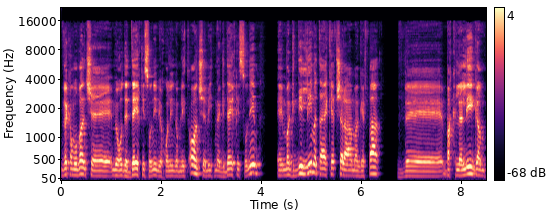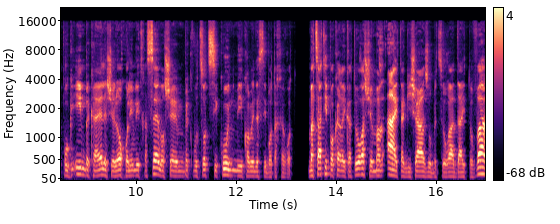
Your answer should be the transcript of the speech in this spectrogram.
וכמובן שמעודדי חיסונים יכולים גם לטעון שמתנגדי חיסונים אה, מגדילים את ההיקף של המגפה ובכללי גם פוגעים בכאלה שלא יכולים להתחסן או שהם בקבוצות סיכון מכל מיני סיבות אחרות. מצאתי פה קריקטורה שמראה את הגישה הזו בצורה די טובה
